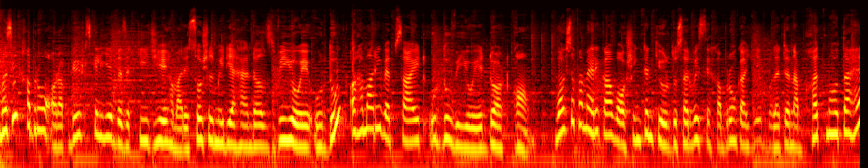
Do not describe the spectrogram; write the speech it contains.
مزید خبروں اور اپڈیٹس کے لیے وزٹ کیجیے ہمارے social media handles V O A Urdu اور ہماری website Urdu V O A dot com voice of America Washington کی اردو سروس سے خبروں کا یہ بلٹن اب ختم ہوتا ہے۔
